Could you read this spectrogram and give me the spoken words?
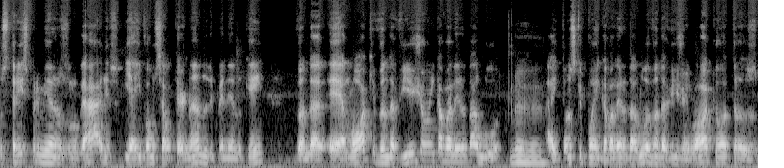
Os três primeiros lugares, e aí vão se alternando, dependendo quem, Wanda, é, Loki, WandaVision e Cavaleiro da Lua. Uhum. Aí tem os que põem Cavaleiro da Lua, WandaVision e Loki, outros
